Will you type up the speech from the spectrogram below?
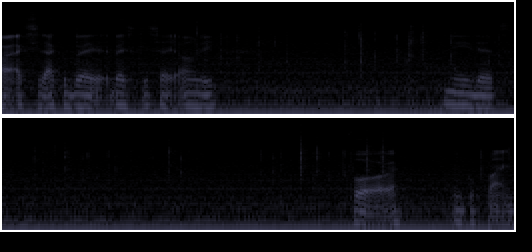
or actually I could ba basically say only needed for unconfined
